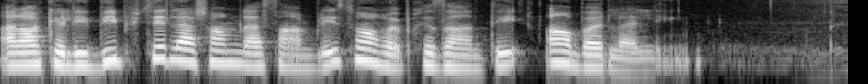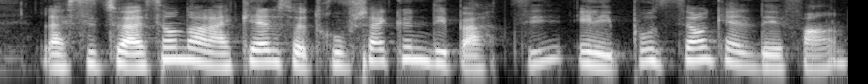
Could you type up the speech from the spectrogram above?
alors que les députés de la Chambre d'Assemblée sont représentés en bas de la ligne. La situation dans laquelle se trouve chacune des parties et les positions qu'elles défendent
